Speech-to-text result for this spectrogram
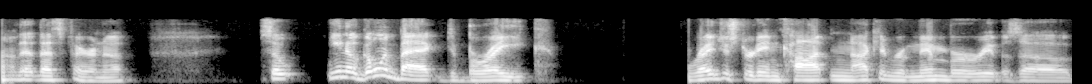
Uh, that, that's fair enough. So, you know, going back to Brake, registered in cotton, I can remember it was a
